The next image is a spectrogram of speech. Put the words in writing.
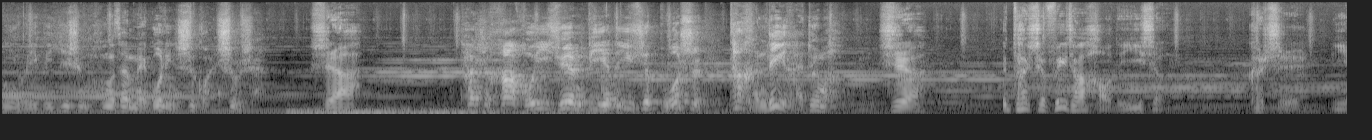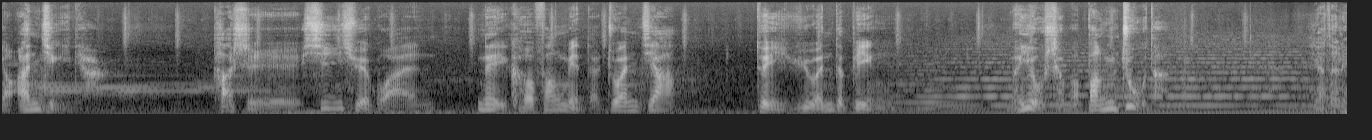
你有一个医生朋友在美国领事馆，是不是？是啊，他是哈佛医学院毕业的医学博士，他很厉害，对吗？是啊，他是非常好的医生。可是你要安静一点他是心血管内科方面的专家，对于文的病没有什么帮助的。亚德里，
